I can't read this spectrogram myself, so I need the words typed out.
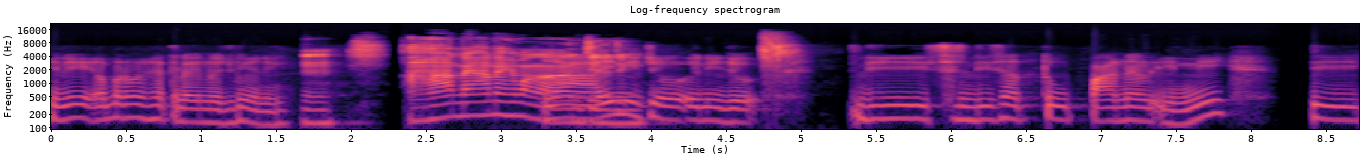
ini apa namanya headliner juga nih. Hmm. Aneh-aneh emang Nah, anjing. ini. Jo, ini Jo. Di di satu panel ini si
